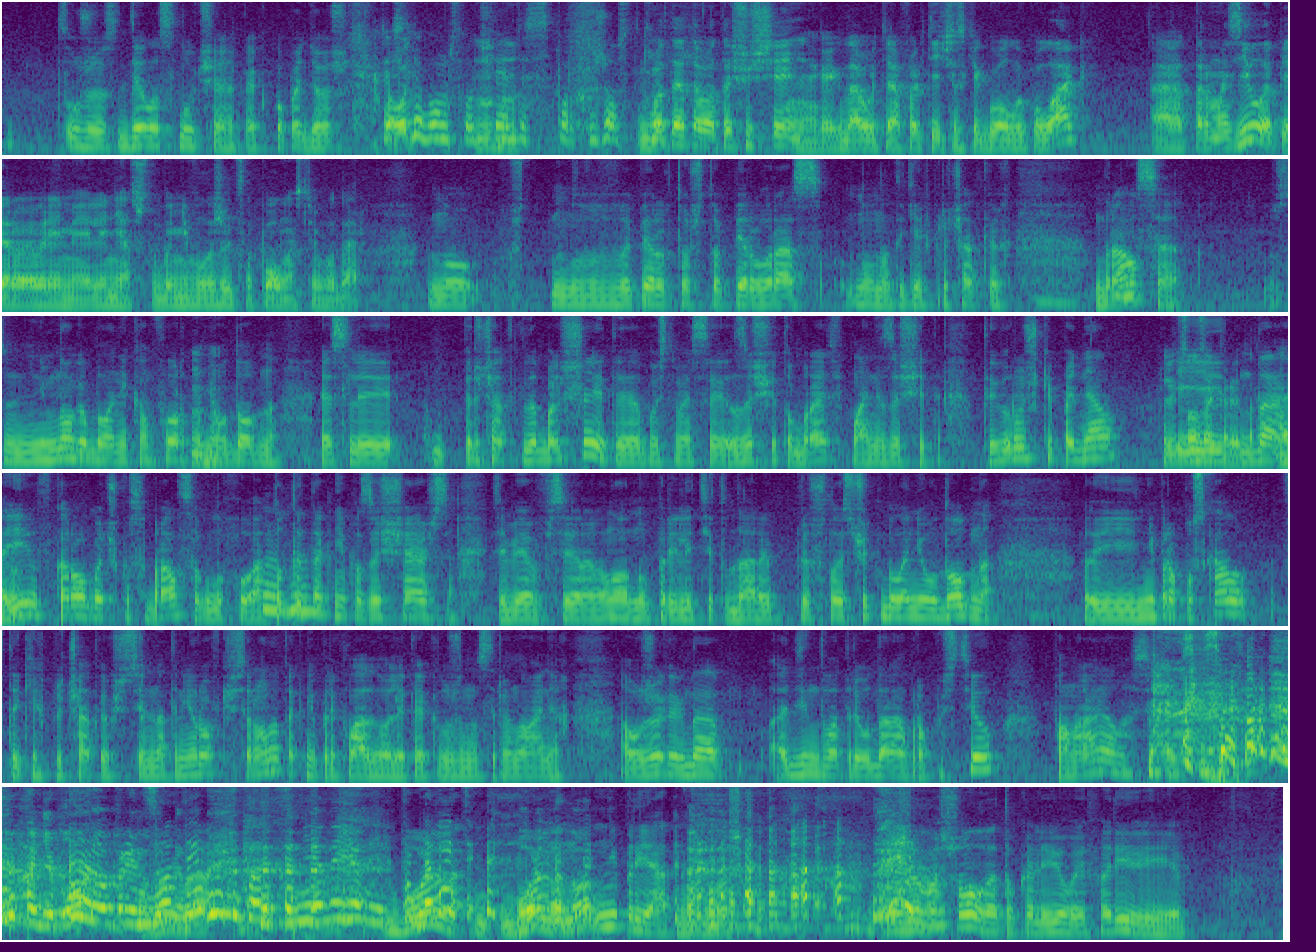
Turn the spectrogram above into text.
уже дело случая, как попадешь. То А есть вот- в любом случае Мгм. это спорт жесткий. Вот это вот ощущение, когда у тебя фактически голый кулак, э, тормозило первое время или нет, чтобы не вложиться полностью в удар? Ну, ну, во-первых, то, что первый раз ну, на таких перчатках дрался, с- немного было некомфортно, Мгм. неудобно. Если перчатки когда большие, ты, допустим, если защиту брать в плане защиты, ты ручки поднял, Лицо и, закрыто. Да, Мгм. и в коробочку собрался глухую. А тут ты так не позащищаешься. Тебе все равно ну, прилетит удар. И пришлось, чуть было неудобно. И не пропускал в таких перчатках сильно. На тренировке все равно так не прикладывали, как уже на соревнованиях. А уже когда один, два, три удара пропустил, понравилось. сказать. Неплохо, в принципе, Вот да. это спортсмены. Больно, больно, но неприятно немножко. Уже вошел в эту колею в эйфорию и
